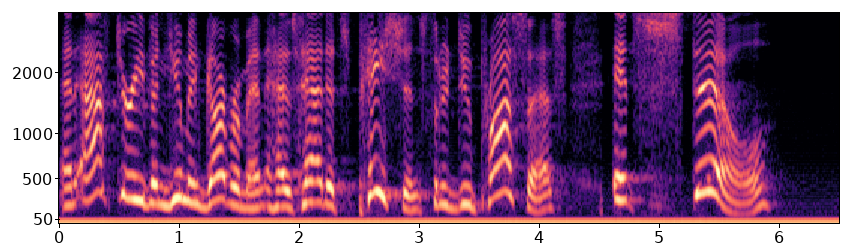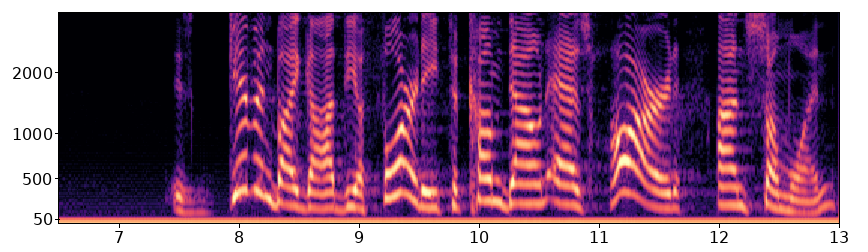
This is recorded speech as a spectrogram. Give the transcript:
And after even human government has had its patience through due process, it still is given by God the authority to come down as hard on someone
